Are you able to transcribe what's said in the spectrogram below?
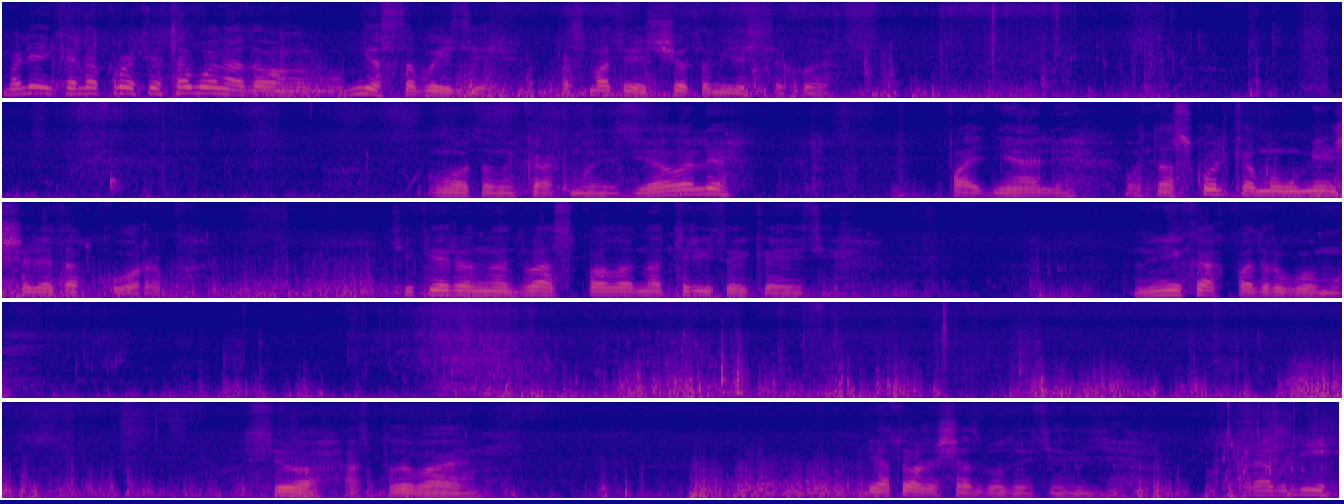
Маленько напротив того надо вон в место выйти, посмотреть, что там есть такое. Вот оно, как мы сделали. Подняли. Вот насколько мы уменьшили этот короб. Теперь он на два с пола, на три только этих. Ну никак по-другому. Все, отплываем. Я тоже сейчас буду эти видео. Корабли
